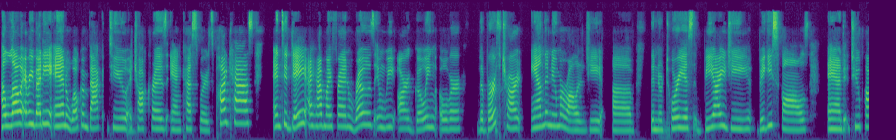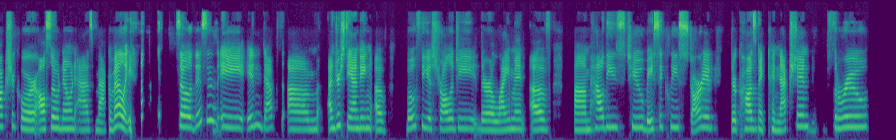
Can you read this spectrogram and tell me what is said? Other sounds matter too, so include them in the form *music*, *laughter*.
Hello, everybody, and welcome back to Chakras and Cuss Words podcast. And today I have my friend Rose, and we are going over the birth chart and the numerology of the notorious B.I.G., Biggie Smalls, and Tupac Shakur, also known as Machiavelli. *laughs* so this is a in-depth um, understanding of both the astrology, their alignment of um, how these two basically started their cosmic connection through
